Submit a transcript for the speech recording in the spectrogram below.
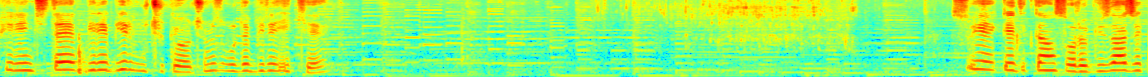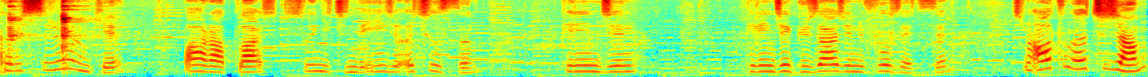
pirinçte 1'e 1,5 ölçümüz, burada 1'e 2. Suyu ekledikten sonra güzelce karıştırıyorum ki baharatlar suyun içinde iyice açılsın. Pirincin pirince güzelce nüfuz etsin. Şimdi altını açacağım.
